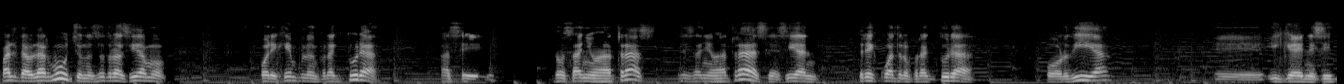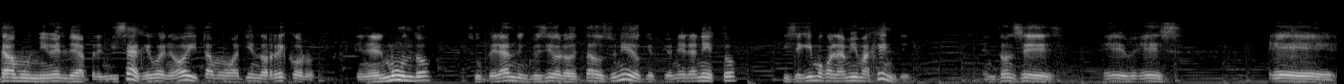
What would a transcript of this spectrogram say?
falta hablar mucho. Nosotros hacíamos, por ejemplo, en fractura, hace dos años atrás, tres años atrás, se hacían tres, cuatro fracturas por día, eh, y que necesitábamos un nivel de aprendizaje. Bueno, hoy estamos batiendo récord en el mundo, superando inclusive a los Estados Unidos, que es pionera en esto, y seguimos con la misma gente. Entonces, es, eh,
